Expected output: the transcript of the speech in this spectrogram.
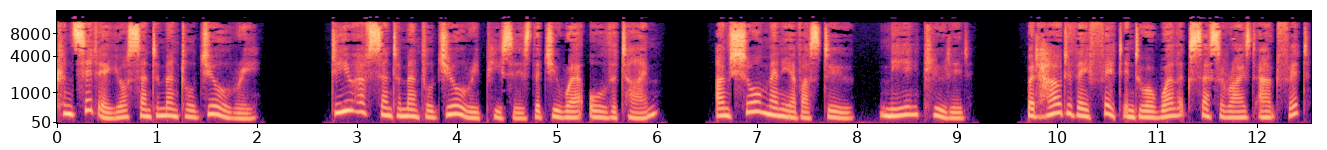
Consider your sentimental jewelry. Do you have sentimental jewelry pieces that you wear all the time? I'm sure many of us do, me included. But how do they fit into a well accessorized outfit?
